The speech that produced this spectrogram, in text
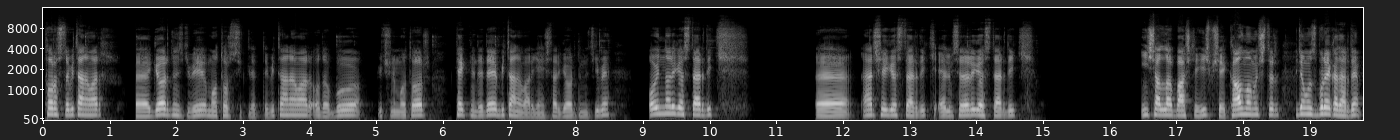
Toros'ta bir tane var. Ee, gördüğünüz gibi motosiklette bir tane var. O da bu. Üçlü motor. Teknede de bir tane var gençler gördüğünüz gibi. Oyunları gösterdik. Ee, her şeyi gösterdik. Elbiseleri gösterdik. İnşallah başka hiçbir şey kalmamıştır. Videomuz buraya kadardı.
